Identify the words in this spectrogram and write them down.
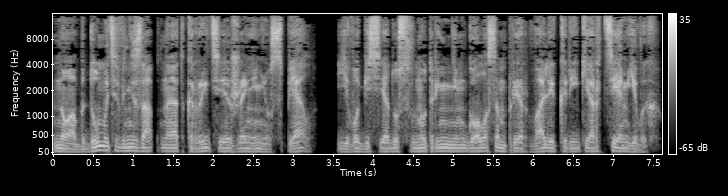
Но обдумать внезапное открытие Женя не успел. Его беседу с внутренним голосом прервали крики Артемьевых.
